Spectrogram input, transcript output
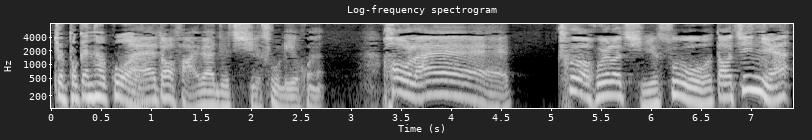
就不跟他过了。哎，到法院就起诉离婚，后来撤回了起诉，到今年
